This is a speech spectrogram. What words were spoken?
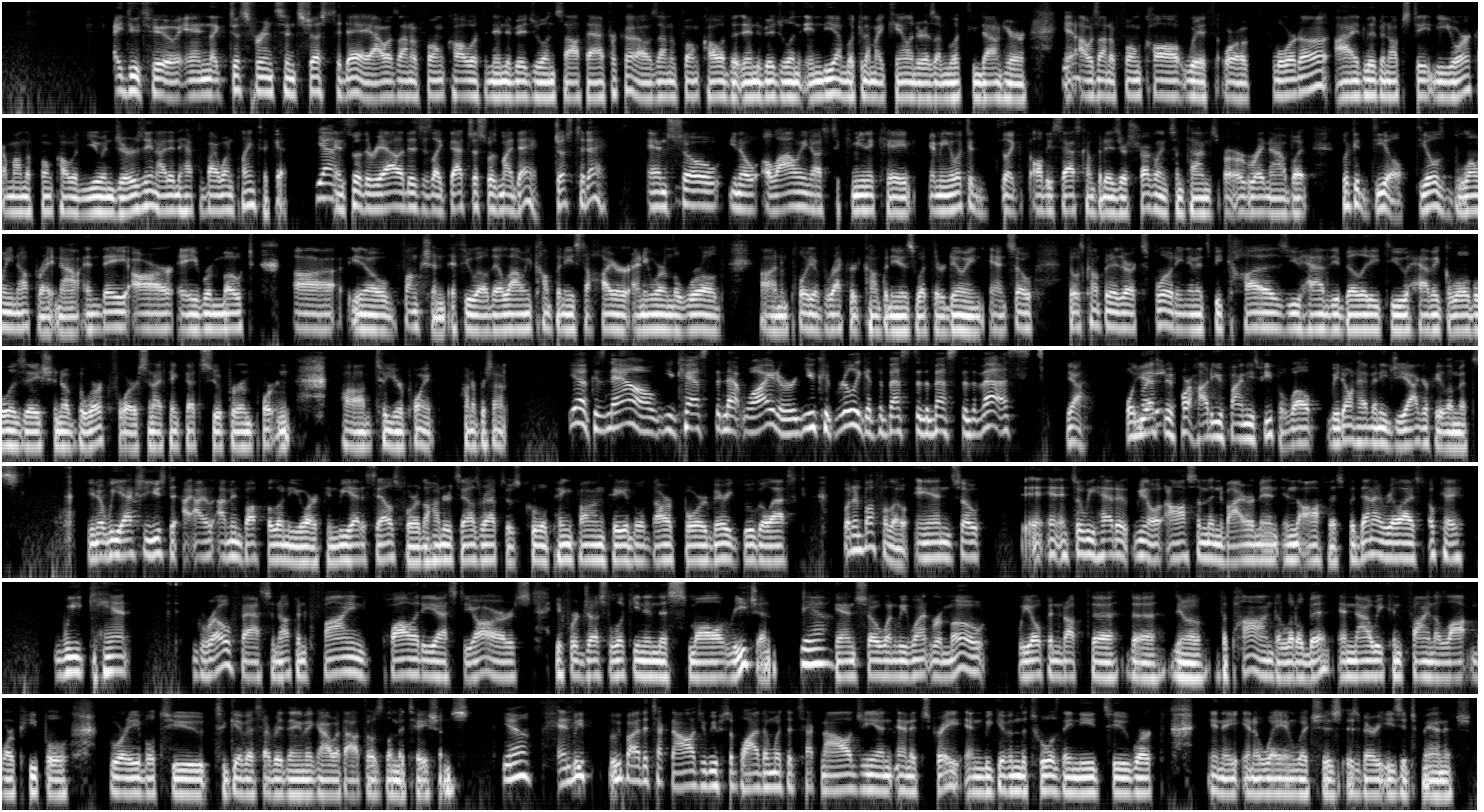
I do too. And like, just for instance, just today, I was on a phone call with an individual in South Africa. I was on a phone call with an individual in India. I'm looking at my calendar as I'm looking down here. Yeah. And I was on a phone call with or Florida. I live in upstate New York. I'm on the phone call with you in Jersey and I didn't have to buy one plane ticket. Yeah. And so the reality is, is like that just was my day just today. And so, you know, allowing us to communicate. I mean, look at like all these SaaS companies, they're struggling sometimes or, or right now, but look at Deel. Deel's blowing up right now and they are a remote, uh, you know, function, if you will. They're allowing companies to hire anywhere in the world. Uh, an employee of record company is what they're doing. And so those companies are exploding and it's because you have the ability to have a globalization of the workforce. And I think that's super important, um, to your point, 100%. Yeah, because now you cast the net wider, you could really get the best of the best of the best. Yeah. Well, you right? asked me before, how do you find these people? Well, we don't have any geography limits. You know, we actually used to, I, am in Buffalo, New York, and we had a sales floor, the 100 sales reps. It was cool. Ping pong table, dartboard, very Google esque, but in Buffalo. And so, and, and so we had a, you know, an awesome environment in the office. But then I realized, okay, we can't grow fast enough and find quality SDRs if we're just looking in this small region. Yeah. And so when we went remote, we opened up the, the, you know, the pond a little bit and now we can find a lot more people who are able to, to give us everything they got without those limitations. Yeah. And we, we buy the technology, we supply them with the technology and, and it's great. And we give them the tools they need to work in a, in a way in which is, is very easy to manage.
